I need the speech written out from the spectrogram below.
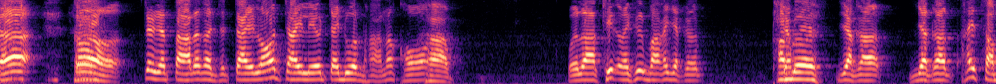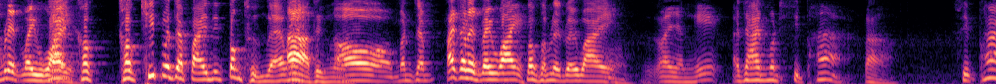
นะก็เจ้าชะตาแล้วก็จะใจร้อนใจเร็วใจด่วนหานครครับ เวลาคิดอะไรขึ้นมาก็อยากจะทำเลย อยากจะอยากจะให้สำเร็จไวไม่เขาเขาคิดว่าจะไปนี่ต้องถึงแล้วอ่าถึงแล้วอ๋อมันจะๆให้สำเร็จไวต้องสำเร็จไวๆอะไรอย่างนี้ๆอาจารย์วันที่สิบห้าอ่า สิบห้า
